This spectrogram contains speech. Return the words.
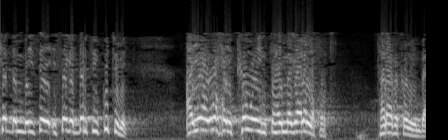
ka dambaysay ee isaga dartii ku timid ayaa waxay ka weyn tahay magaalo la furto. Tanaaba ka weynba.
